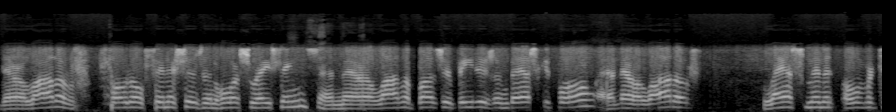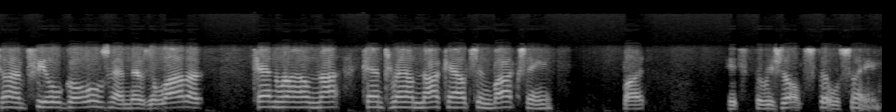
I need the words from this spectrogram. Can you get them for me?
there are a lot of photo finishes in horse racings, and there are a lot of buzzer beaters in basketball, and there are a lot of last minute overtime field goals, and there's a lot of ten round not tenth round knockouts in boxing, but it's the result's still the same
